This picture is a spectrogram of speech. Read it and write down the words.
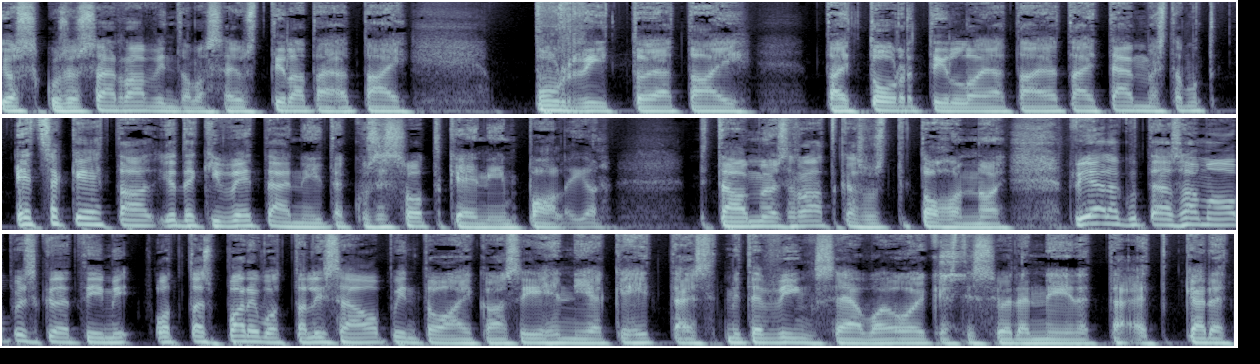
joskus jossain ravintolassa just tilata jotain purriittoja tai tai tortilloja tai jotain tämmöistä, mutta et sä kehtaa jotenkin vetää niitä, kun se sotkee niin paljon. Tämä on myös ratkaisu sitten tohon noin. Vielä kun tämä sama opiskelijatiimi ottaisi pari vuotta lisää opintoaikaa siihen niin ja kehittäisi, että miten vinksejä voi oikeasti syödä niin, että, että kädet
